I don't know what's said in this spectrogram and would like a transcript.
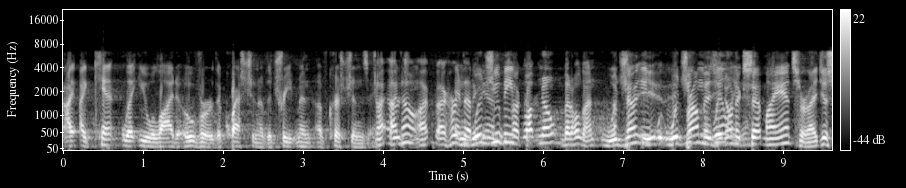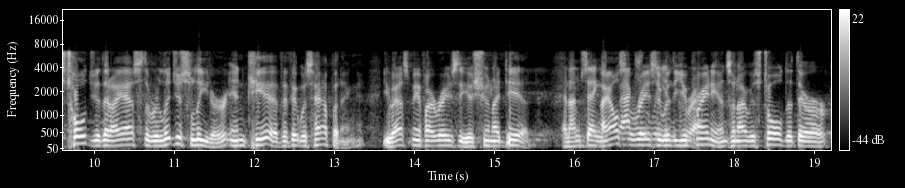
I, I can't let you elide over the question of the treatment of Christians. And I, I know, I, I heard and that would again, you be, well, no, but hold on, would you, be, would you problem be is you don't accept my answer. I just told you that I asked the religious leader in Kiev if it was happening. You asked me if I raised the issue, and I did. And I'm saying I also raised it with the Ukrainians, and I was told that there are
